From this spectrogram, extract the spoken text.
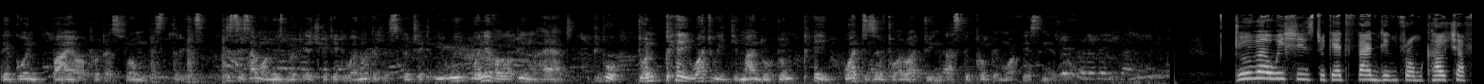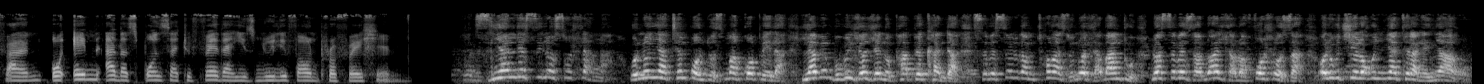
they go and buy our products from the streets. This is someone who is not educated, we are not respected. We, we, whenever we are being hired, people don't pay what we demand or don't pay what deserve to what we are doing. That's the problem we are facing as well. Dube wishes to get funding from Culture Fund or any other sponsor to further his newly found profession. Zinyani lesilo sohlanga wena onyatha empondo zimakopela laba embuba indlondle nophapha ekhanda sebeseluka mthwakazweni odla abantu lwasebenza lwadla lwafohloza olukutshiyelwa kunyathela ngenyawo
